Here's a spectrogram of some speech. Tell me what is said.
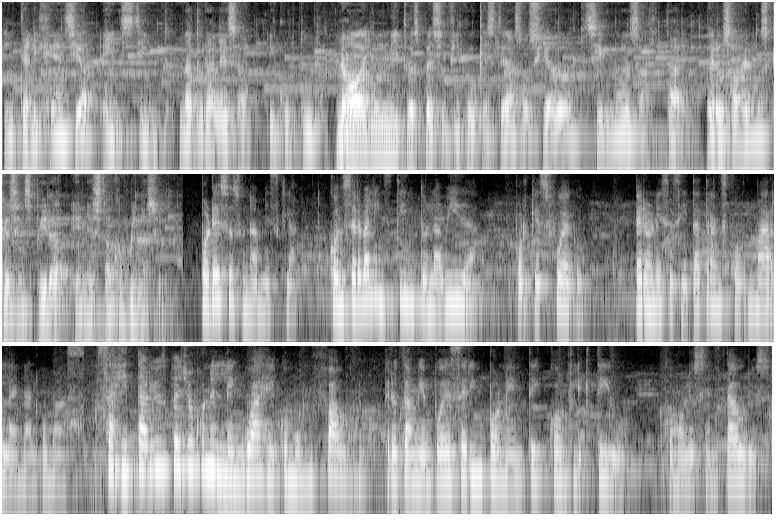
inteligencia e instinto, naturaleza y cultura. No hay un mito específico que esté asociado al signo de Sagitario, pero sabemos que se inspira en esta combinación. Por eso es una mezcla. Conserva el instinto, la vida, porque es fuego, pero necesita transformarla en algo más. Sagitario es bello con el lenguaje como un fauno, pero también puede ser imponente y conflictivo, como los centauros,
